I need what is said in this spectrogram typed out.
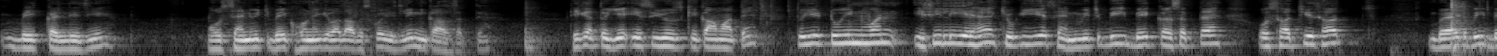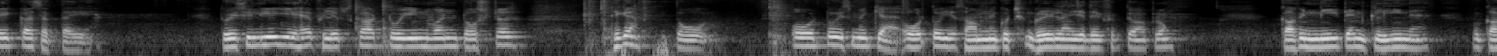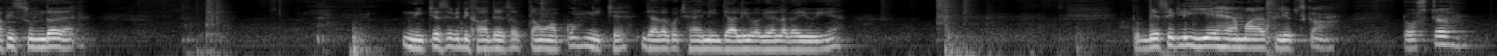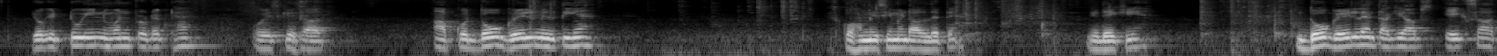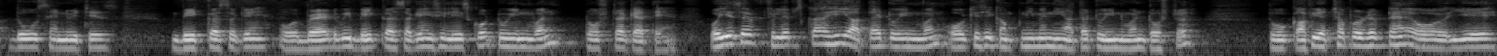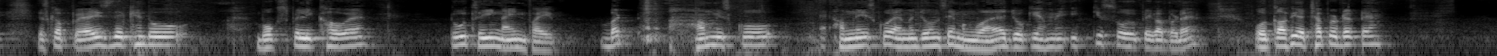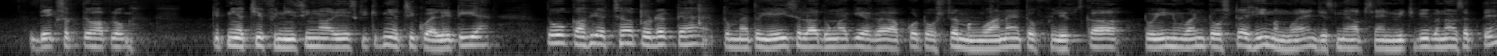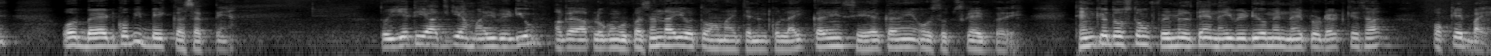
बेक कर लीजिए। और सैंडविच बेक होने के बाद आप इसको ईज़िली निकाल सकते हैं। ठीक है? तो ये इस यूज़ के काम आते हैं। तो ये टू इन वन इसीलिए है क्योंकि ये सैंडविच भी बेक कर सकता है। और साथ ही साथ ब्रेड भी बेक कर सकता है ये। तो इसीलिए ये है फ़िलिप्स का टू इन वन टोस्टर, ठीक है? तो और तो इसमें क्या है? और तो ये सामने कुछ ग्रिल हैं, ये देख सकते हो आप लोग। काफ़ी नीट एंड क्लीन है, और काफ़ी सुंदर है। नीचे से भी दिखा दे सकता हूँ आपको, नीचे ज़्यादा कुछ है नहीं, जाली वगैरह लगाई हुई है। तो बेसिकली ये है हमारा फ़िलिप्स का टोस्टर, जो कि टू इन वन प्रोडक्ट है, और इसके साथ आपको दो ग्रिल मिलती हैं। इसको हम इसी में डाल देते हैं। ये देखिए, दो ग्रिल हैं ताकि आप एक साथ दो सैंडविचेस बेक कर सकें और ब्रेड भी बेक कर सकें, इसीलिए इसको टू इन वन टोस्टर कहते हैं। और ये सिर्फ़ फ़िलिप्स का ही आता है टू इन वन और किसी कंपनी में नहीं आता टू इन वन टोस्टर तो काफ़ी अच्छा प्रोडक्ट है और ये, इसका प्राइस देखें तो बॉक्स पे लिखा हुआ है two three nine five but हम इसको, हमने इसको अमेज़ोन से मंगवाया जो कि हमें इक्कीस सौ रुपये का पड़ा है और काफ़ी अच्छा प्रोडक्ट है। देख सकते हो आप लोग कितनी अच्छी फिनिशिंग आ रही है, इसकी कितनी अच्छी क्वालिटी है। तो काफ़ी अच्छा प्रोडक्ट है तो मैं तो यही सलाह दूँगा कि अगर आपको टोस्टर मंगवाना है तो फ़िलिप्स का टू इन वन टोस्टर ही मंगवाएँ, जिसमें आप सैंडविच भी बना सकते हैं और ब्रेड को भी बेक कर सकते हैं। तो ये थी आज की हमारी वीडियो। अगर आप लोगों को पसंद आई हो तो हमारे चैनल को लाइक करें, शेयर करें और सब्सक्राइब करें। थैंक यू दोस्तों, फिर मिलते हैं नई वीडियो में नए प्रोडक्ट के साथ। Okay, bye.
